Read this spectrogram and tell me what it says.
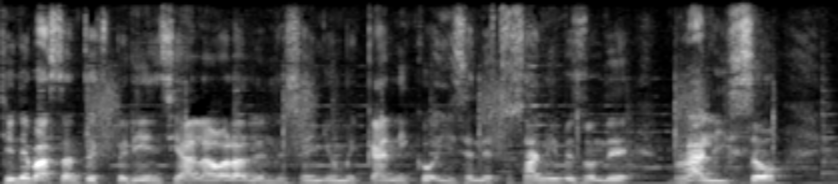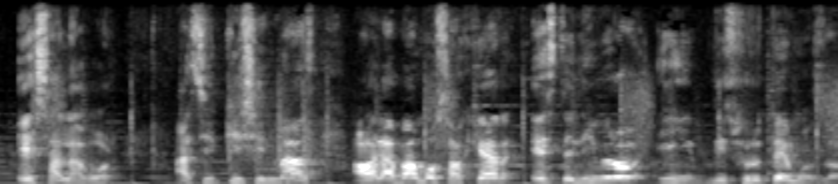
Tiene bastante experiencia a la hora del diseño mecánico y es en estos animes donde realizó esa labor. Así que sin más, ahora vamos a ojear este libro y disfrutémoslo.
